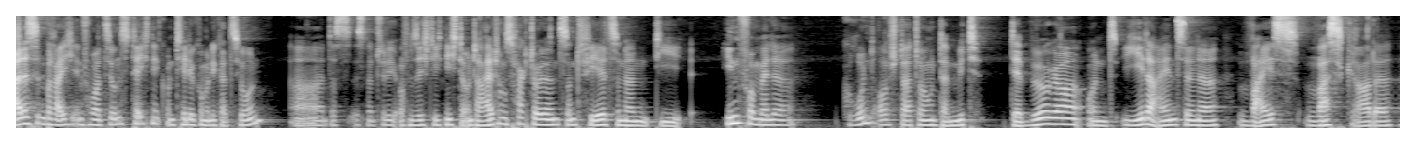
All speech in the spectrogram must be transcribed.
Alles im Bereich Informationstechnik und Telekommunikation. Äh, das ist natürlich offensichtlich nicht der Unterhaltungsfaktor, der uns dann fehlt, sondern die informelle Grundausstattung, damit der Bürger und jeder Einzelne weiß, was gerade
